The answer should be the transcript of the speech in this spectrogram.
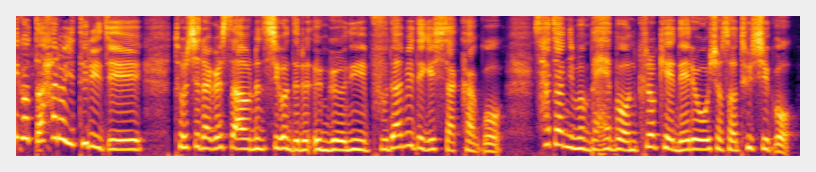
이것도 하루 이틀이지. 도시락을 싸우는 직원들은 은근히 부담이 되기 시작하고 사장님은 매번 그렇게 내려오셔서 드시고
